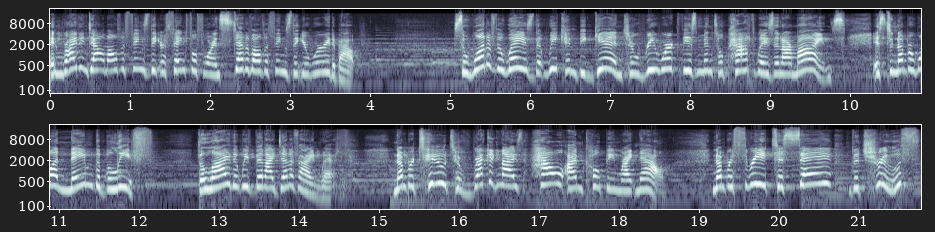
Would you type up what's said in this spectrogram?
and writing down all the things that you're thankful for instead of all the things that you're worried about. So, one of the ways that we can begin to rework these mental pathways in our minds is to number one, name the belief, the lie that we've been identifying with. Number two, to recognize how I'm coping right now. Number three, to say the truth.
